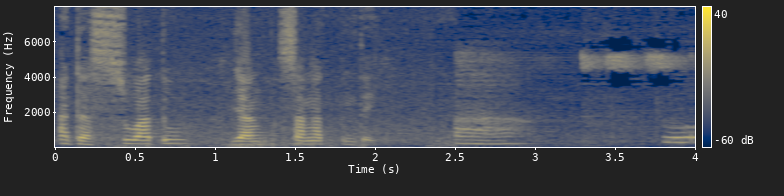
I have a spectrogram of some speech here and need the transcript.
ada sesuatu yang sangat penting. Ah. Bu,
